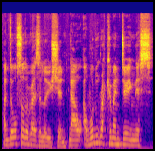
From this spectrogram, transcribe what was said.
and also the resolution. Now, I wouldn't recommend doing this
